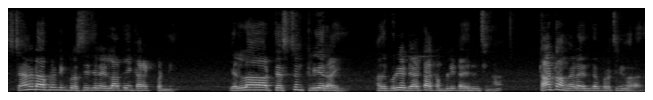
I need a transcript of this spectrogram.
ஸ்டாண்டர்ட் ஆப்ரேட்டிங் ப்ரொசீஜரை எல்லாத்தையும் கரெக்ட் பண்ணி எல்லா டெஸ்ட்டும் clear ஆகி அதுக்குரிய டேட்டா கம்ப்ளீட்டாக இருந்துச்சுன்னா டாட்டா மேலே எந்த பிரச்சனையும் வராது.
